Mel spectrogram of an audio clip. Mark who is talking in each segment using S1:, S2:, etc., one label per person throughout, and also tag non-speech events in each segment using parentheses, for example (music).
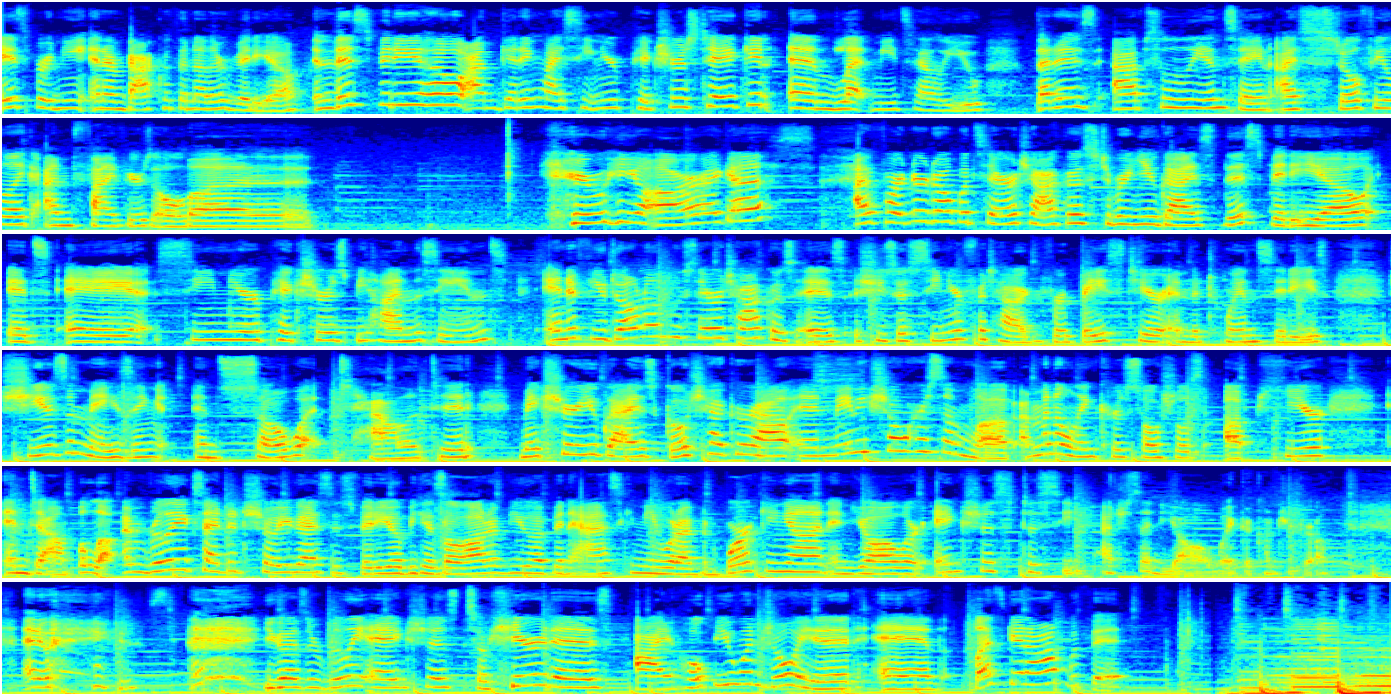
S1: it's Britney and I'm back with another video. In this video, I'm getting my senior pictures taken and let me tell you, that is absolutely insane. I still feel like I'm five years old, but (laughs) here we are, I guess. I partnered up with Sarah Chacos to bring you guys this video. It's a senior pictures behind the scenes. And if you don't know who Sarah Chacos is, she's a senior photographer based here in the Twin Cities. She is amazing and so talented. Make sure you guys go check her out and maybe show her some love. I'm gonna link her socials up here and down below. I'm really excited to show you guys this video because a lot of you have been asking me what I've been working on and y'all are anxious to see. I just said y'all like a country girl. Anyway, (laughs) you guys are really anxious. So here it is. I hope you enjoy it and let's get on with it.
